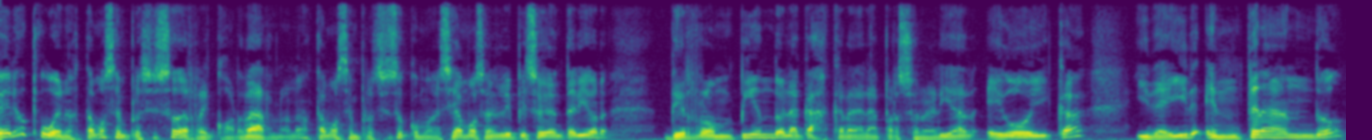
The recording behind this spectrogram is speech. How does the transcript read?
pero que bueno, estamos en proceso de recordarlo, ¿no? Estamos en proceso, como decíamos en el episodio anterior, de rompiendo la cáscara de la personalidad egoica y de ir entrando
